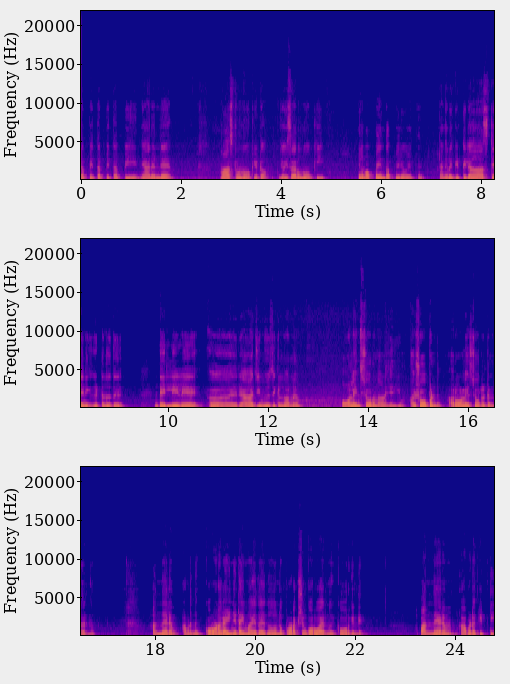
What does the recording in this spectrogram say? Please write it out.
തപ്പി തപ്പി തപ്പി ഞാൻ എന്റെ മാസ്റ്ററും നോക്കി കേട്ടോ ജോയ് സാറും നോക്കി. പിന്നെ പപ്പയും തപ്പി വരുമ്പോഴത്ത് അങ്ങനെ കിട്ടി ലാസ്റ്റ് എനിക്ക് കിട്ടുന്നത് ഡൽഹിയിലെ രാജി മ്യൂസിക്കൽ എന്ന് പറഞ്ഞ ഓൺലൈൻ സ്റ്റോർ എന്നാണ് ശരിക്കും. അത് ഷോപ്പുണ്ട് അവർ ഓൺലൈൻ സ്റ്റോറിൽ ഇട്ടിട്ടുണ്ടായിരുന്നു. അന്നേരം അവിടുന്ന് കൊറോണ കഴിഞ്ഞ ടൈം ആയതായിരുന്നു. അതുകൊണ്ട് പ്രൊഡക്ഷൻ കുറവായിരുന്നു ഈ കോർഗിന്റെ. അപ്പം അന്നേരം അവിടെ കിട്ടി.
